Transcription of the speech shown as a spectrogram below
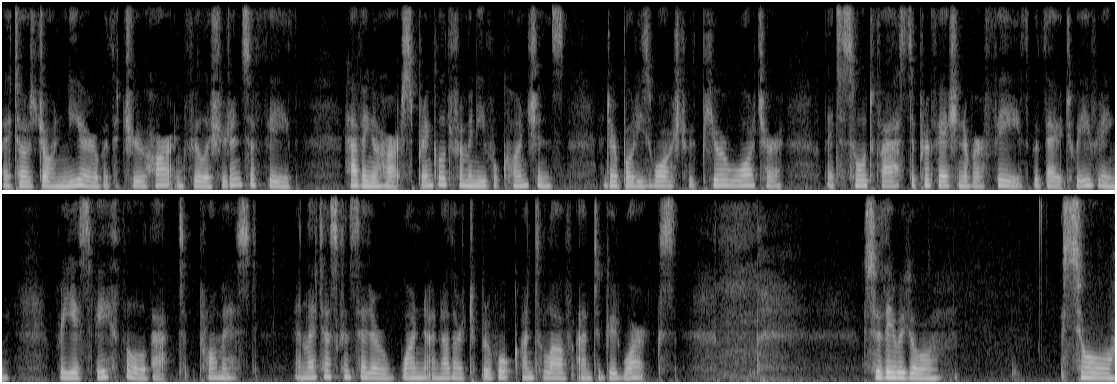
let us draw near with a true heart and full assurance of faith, having our hearts sprinkled from an evil conscience, and our bodies washed with pure water. Let us hold fast the profession of our faith without wavering, for he is faithful that promised. And let us consider one another to provoke unto love and to good works. So there we go. So,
